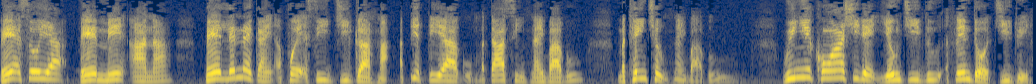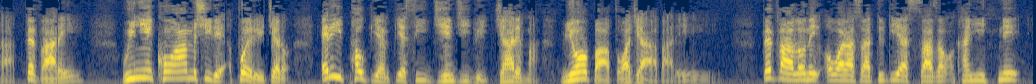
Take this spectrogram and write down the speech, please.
ဘယ်အစိုးရဘယ်မင်းအာဏာဘယ်လက်နက်ကင်အဖွဲ့အစည်းကြီးကမှအပြစ်တရားကိုမတားဆီးနိုင်ပါဘူးမထိန်ချုပ်နိုင်ပါဘူးဝိညာဉ်ခွန်အားရှိတဲ့ယုံကြည်သူအသင်းတော်ကြီးတွေဟာတက်တာတယ်ဝိညာဉ်ခွန်အားမရှိတဲ့အဖွဲ့တွေကြတော့အဲ့ဒီဖောက်ပြန်ပျက်စီးခြင်းကြီးတွေကြားထဲမှာမျောပါသွားကြရပါတယ်တက်တာလုံးនៃဩဝါဒစာဒုတိယစာဆောင်အခန်းကြီး2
